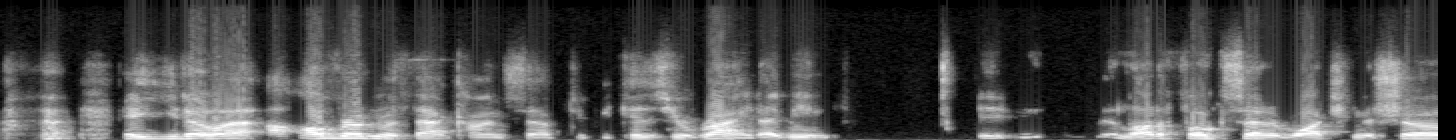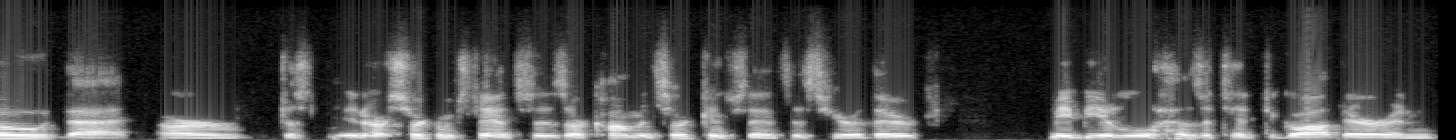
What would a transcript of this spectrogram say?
Hey, you know, I'll run with that concept because you're right. I mean, a lot of folks that are watching the show that are just in our circumstances, our common circumstances here, they're maybe a little hesitant to go out there and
